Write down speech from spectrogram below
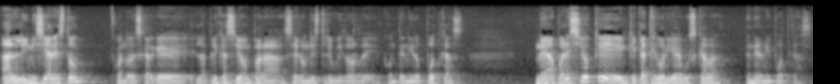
Al iniciar esto, cuando descargué la aplicación para ser un distribuidor de contenido podcast, me apareció que en qué categoría buscaba tener mi podcast.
